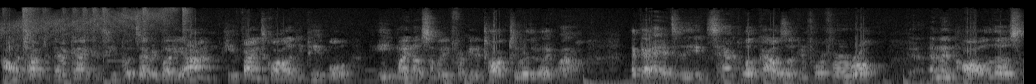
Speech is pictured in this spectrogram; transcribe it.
I want to talk to that guy because he puts everybody on. He finds quality people. He might know somebody for me to talk to, or they're like, wow, that guy had the exact look I was looking for for a role. Yeah. And then all of those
